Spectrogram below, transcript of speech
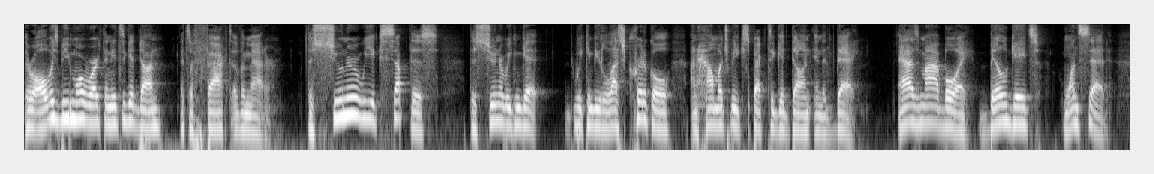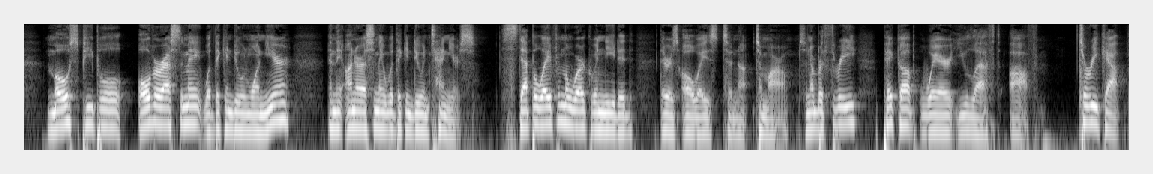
There will always be more work that needs to get done. It's a fact of the matter. The sooner we accept this, the sooner we can get we can be less critical on how much we expect to get done in a day. As my boy Bill Gates once said, most people overestimate what they can do in 1 year and they underestimate what they can do in 10 years. Step away from the work when needed there is always to tomorrow. So, number three, pick up where you left off. To recap,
